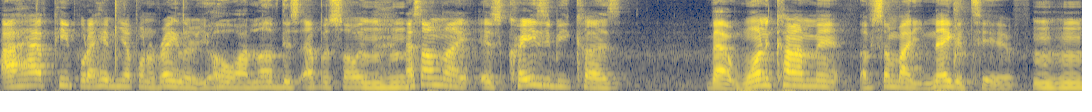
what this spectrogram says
I have people that hit me up on a regular, yo, I love this episode. Mm-hmm. That's I'm like, it's crazy because that one comment of somebody negative mm-hmm.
